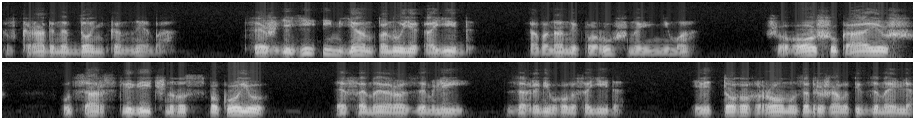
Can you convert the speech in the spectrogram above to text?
вкрадена донька неба. Це ж її ім'ям панує Аїд а вона непорушна і німа. Чого шукаєш у царстві вічного спокою, ефемера землі? загримів голос Аїда. І від того грому задрижало підземелля,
